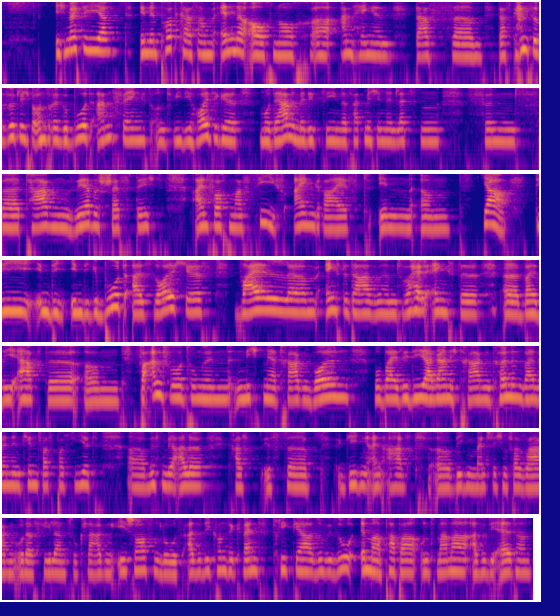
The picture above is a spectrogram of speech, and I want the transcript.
ich möchte hier in dem Podcast am Ende auch noch äh, anhängen, dass äh, das Ganze wirklich bei unserer Geburt anfängt und wie die heutige moderne Medizin, das hat mich in den letzten fünf äh, Tagen sehr beschäftigt, einfach massiv eingreift in ähm, ja, die in die, in die Geburt als solches, weil ähm, Ängste da sind, weil Ängste, äh, weil die Ärzte ähm, Verantwortungen nicht mehr tragen wollen, wobei sie die ja gar nicht tragen können, weil wenn dem Kind was passiert, äh, wissen wir alle, Kast ist äh, gegen einen Arzt äh, wegen menschlichem Versagen oder Fehlern zu klagen eh chancenlos. Also die Konsequenz trägt ja sowieso immer Papa und Mama, also die Eltern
